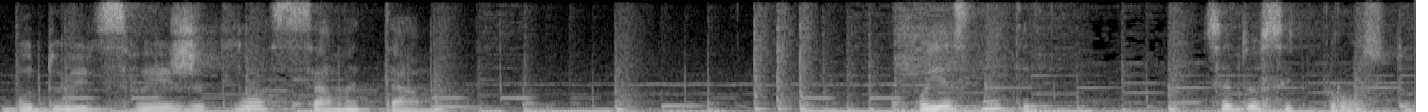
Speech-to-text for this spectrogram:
будують своє житло саме там? Пояснити це досить просто.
